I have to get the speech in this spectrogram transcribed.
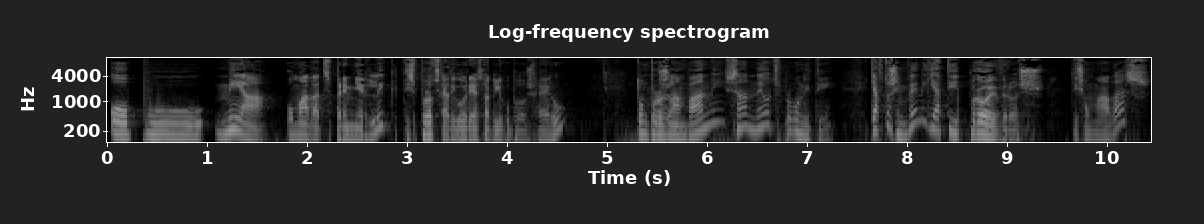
όπου μία ομάδα της Premier League, της πρώτης κατηγορίας του αγγλικού ποδοσφαίρου, τον προσλαμβάνει σαν νέο της προπονητή. Και αυτό συμβαίνει γιατί η πρόεδρος της ομάδας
